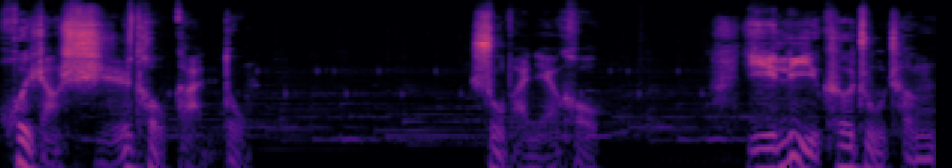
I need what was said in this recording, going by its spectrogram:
会让石头感动。数百年后，以立科著称、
